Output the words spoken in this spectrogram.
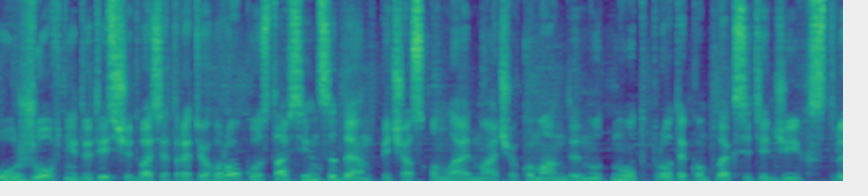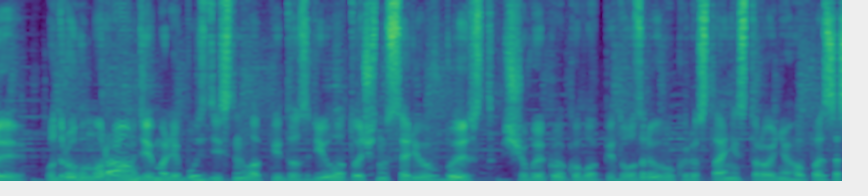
У жовтні 2023 року стався інцидент під час онлайн-матчу команди NutNut проти Complexity GX3. У другому раунді Малібу здійснила підозріло точну серію вбивств, що викликало підозри у використанні стороннього ПЗ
